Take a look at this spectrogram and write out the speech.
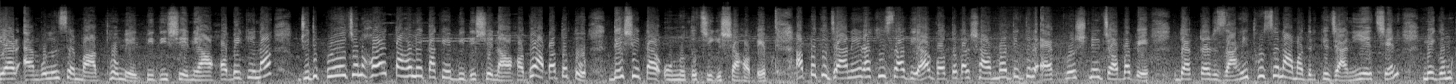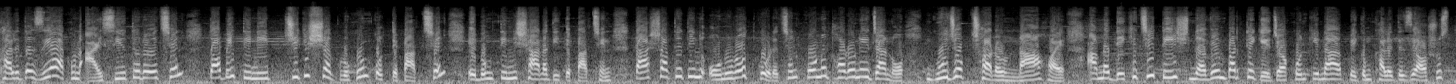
এয়ার অ্যাম্বুলেন্সের মাধ্যমে বিদেশে নেওয়া হবে কিনা। যদি প্রয়োজন হয় তাহলে তাকে বিদেশে নেওয়া হবে। আপাতত দেশে তার উন্নত চিকিৎসা হবে। আপনাকে জানিয়ে রাখি, সাদিয়া, গতকাল সাংবাদিকদের এক প্রশ্নের জবাবে ডাক্তার জাহিদ হোসেন আমাদেরকে জানিয়েছেন, বেগম খালেদা জিয়া এখন আইসিইউতে রয়েছেন, তবে তিনি চিকিৎসা গ্রহণ করতে পারছেন এবং তিনি সাড়া দিতে পারছেন। তার সাথে তিনি অনুরোধ করেছেন, কোনো ধরনের যেন গুজব ছড়ানো না হয়। আমরা দেখেছি তেইশ নভেম্বর থেকে যখন কিনা বেগম খালেদা জিয়া অসুস্থ,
